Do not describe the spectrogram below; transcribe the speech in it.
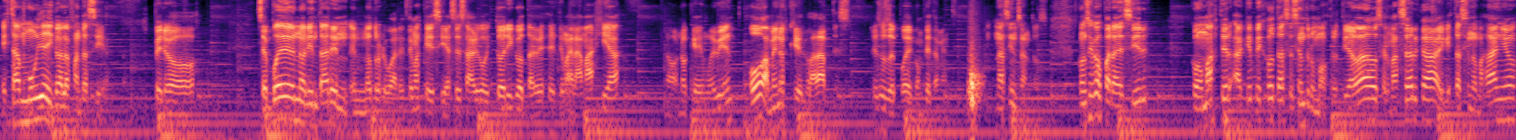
Está muy dedicado a la fantasía, pero se pueden orientar en, otros lugares. El tema es que si haces algo histórico, tal vez el tema de la magia no, no quede muy bien, o a menos que lo adaptes. Eso se puede completamente. Nacim Santos. Consejos para decir como máster a qué PJ se centra un monstruo. Tirar dados, el más cerca, el que está haciendo más daño,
